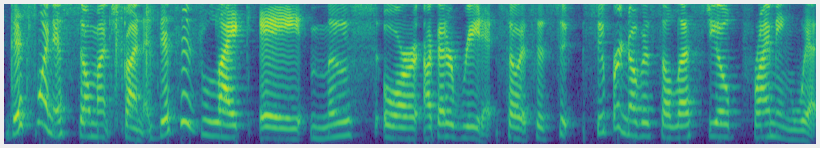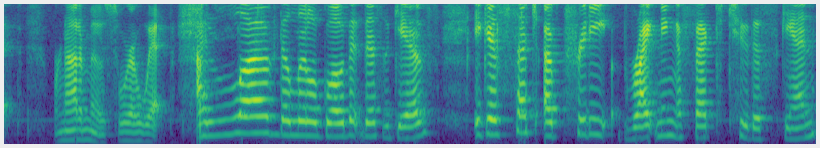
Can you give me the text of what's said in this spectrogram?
This one is so much fun. This is like a mousse or I better read it. So it says Supernova Celestial Priming Whip we're not a mousse we're a whip. I love the little glow that this gives. It gives such a pretty brightening effect to the skin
